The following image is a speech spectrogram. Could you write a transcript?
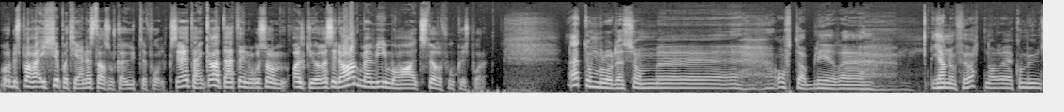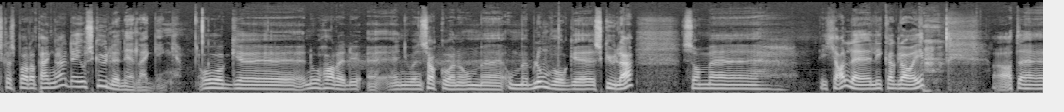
Og du sparer ikke på tjenester som skal ut til folk. Så jeg tenker at dette er noe som alt gjøres i dag, men vi må ha et større fokus på det. Et område som uh, ofte blir uh, gjennomført når kommunen skal spare penger, det er jo skolenedlegging. Og eh, nå har en jo en sak gående om, om Blomvåg skole, som eh, ikke alle er like glad i at eh,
